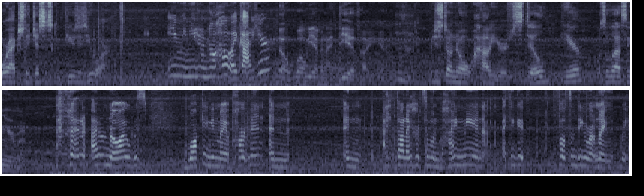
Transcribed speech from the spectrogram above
we're actually just as confused as you are. You mean you don't know how I got here? No, well, we have an idea of how you got here. We just don't know how you're still here. What's the last thing you remember? I don't, know. I was walking in my apartment and and I thought I heard someone behind me and I think it felt something around my wait.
